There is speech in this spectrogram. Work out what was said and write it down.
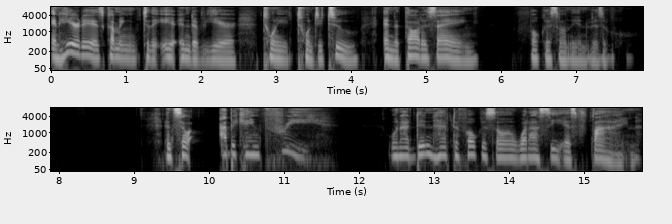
And here it is coming to the end of year 2022. And the thought is saying, focus on the invisible. And so I became free when I didn't have to focus on what I see as fine,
